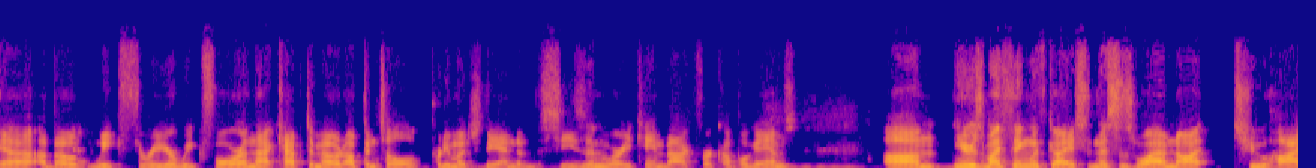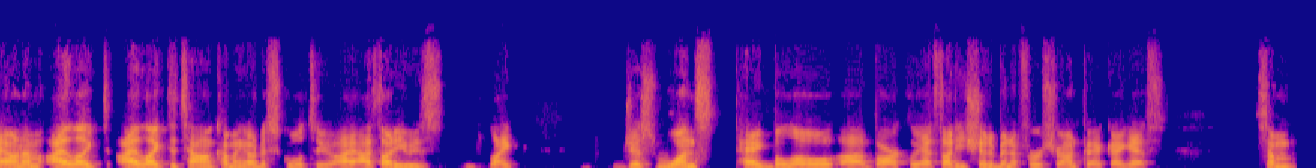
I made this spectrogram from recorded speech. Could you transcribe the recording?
uh, about yeah. week three or week four, and that kept him out up until pretty much the end of the season, where he came back for a couple games. Um, here's my thing with Guice, and this is why I'm not too high on him. I liked I liked the talent coming out of school too. I, I thought he was like just one peg below uh, Barkley. I thought he should have been a first round pick. I guess some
